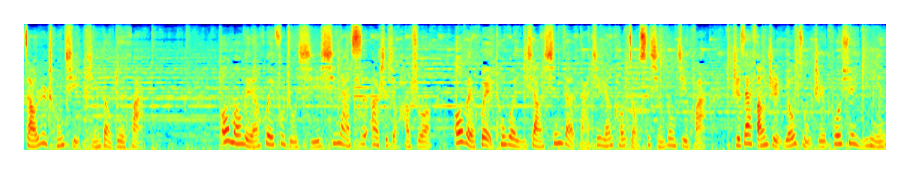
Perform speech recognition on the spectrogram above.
早日重启平等对话。欧盟委员会副主席希纳斯二十九号说，欧委会通过一项新的打击人口走私行动计划，旨在防止有组织剥削移民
